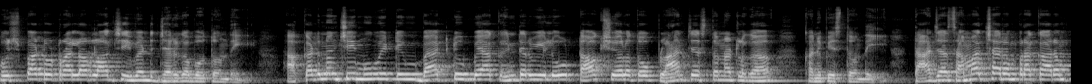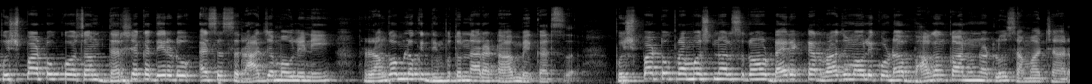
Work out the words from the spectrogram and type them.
Pushpa two trailer launch event జరగబోతోంది. అక్కడి నుంచి movie team back to back ఇంటర్వ్యూలు టాక్ షోలతో ప్లాన్ చేస్తున్నట్లుగా కనిపిస్తుంది. తాజా సమాచారం ప్రకారం పుష్ప టూ కోసం దర్శక ధీరుడు ఎస్ఎస్ రాజమౌళిని రంగంలోకి దింపుతున్నారట మేకర్స్. పుష్ప టూ ప్రమోషనల్స్లో డైరెక్టర్ రాజమౌళి కూడా భాగం కానున్నట్లు సమాచారం.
